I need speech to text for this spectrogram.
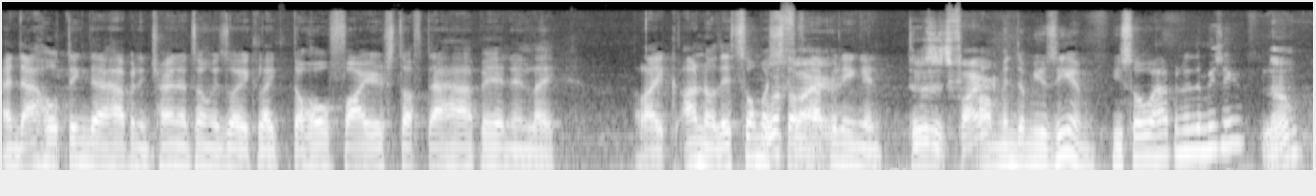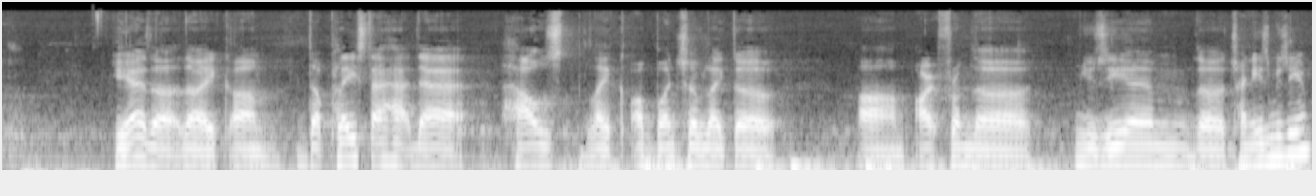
And that whole thing that happened in Chinatown is like like the whole fire stuff that happened and like like I don't know. There's so much What stuff fire? happening in There was this fire. um in the museum. You saw what happened in the museum? no. Yeah, the, the like um the place that had that housed like a bunch of like the um art from the museum, the Chinese museum.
